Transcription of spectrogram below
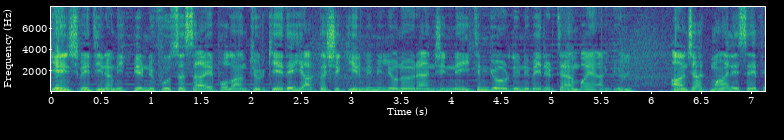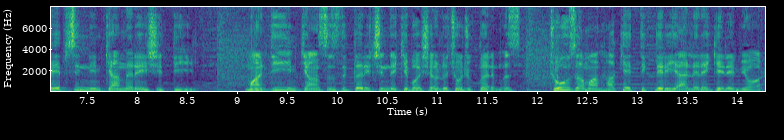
Genç ve dinamik bir nüfusa sahip olan Türkiye'de yaklaşık 20 milyon öğrencinin eğitim gördüğünü belirten Bayan Gül, ancak maalesef hepsinin imkanları eşit değil. Maddi imkansızlıklar içindeki başarılı çocuklarımız çoğu zaman hak ettikleri yerlere gelemiyor.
